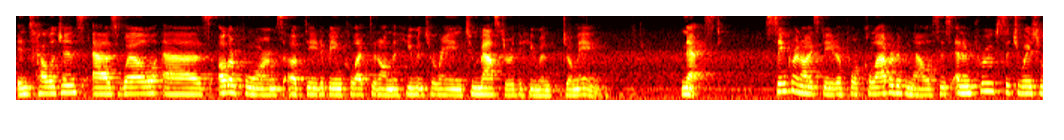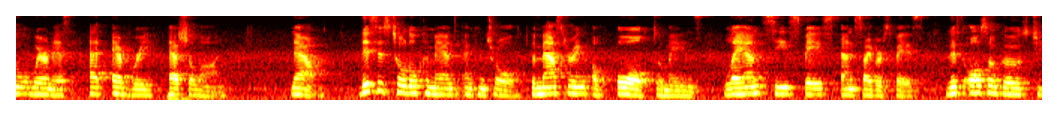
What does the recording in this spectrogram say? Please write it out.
intelligence as well as other forms of data being collected on the human terrain to master the human domain. Next, synchronize data for collaborative analysis and improve situational awareness at every echelon. Now, this is total command and control, the mastering of all domains land, sea, space, and cyberspace. This also goes to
